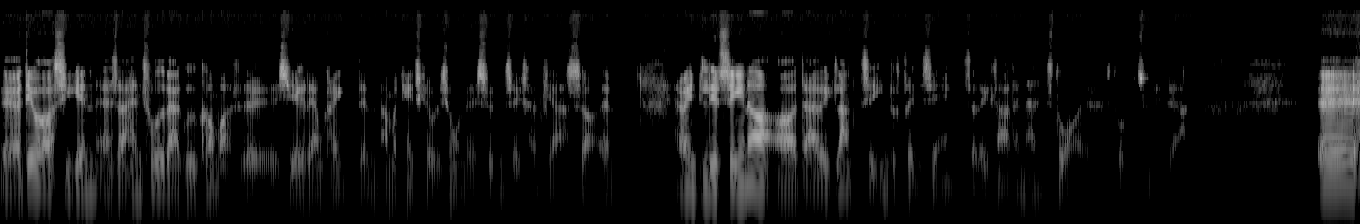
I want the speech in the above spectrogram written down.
Øh, og det var også igen, altså hans hovedværk udkommer øh, cirka der omkring den amerikanske revolution øh, i 1776, så øh, han var egentlig lidt senere, og der er jo ikke langt til industrialiseringen, så det er klart, at han havde en stor, øh, stor betydning der. Øh,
